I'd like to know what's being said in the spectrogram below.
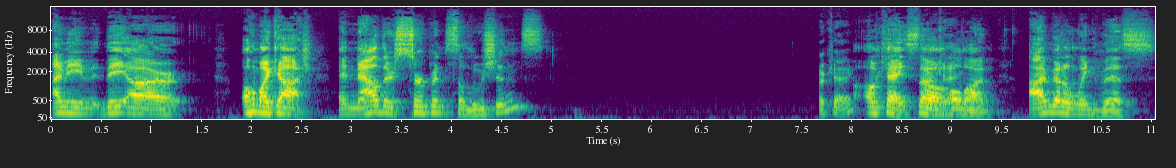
I mean, they are. Oh my gosh! And now there's Serpent Solutions. okay. Okay, so Okay. hold on. I'm gonna link this.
